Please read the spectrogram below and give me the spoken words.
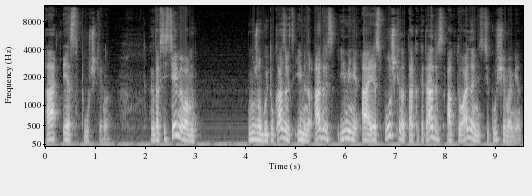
А.С. Пушкина. Когда в системе вам нужно будет указывать именно адрес имени А.С. Пушкина, так как это адрес актуальный на текущий момент.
